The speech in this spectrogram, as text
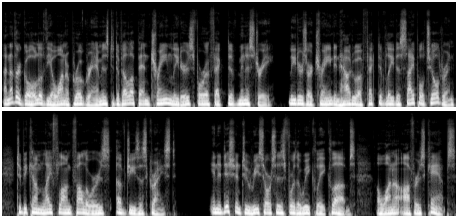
Another goal of the Awana program is to develop and train leaders for effective ministry. Leaders are trained in how to effectively disciple children to become lifelong followers of Jesus Christ. In addition to resources for the weekly clubs, Awana offers camps,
